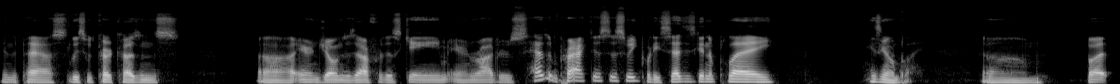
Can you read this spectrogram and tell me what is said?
in the past, at least with Kirk Cousins. Uh, Aaron Jones is out for this game. Aaron Rodgers hasn't practiced this week, but he says he's going to play. He's going to play. Um, but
